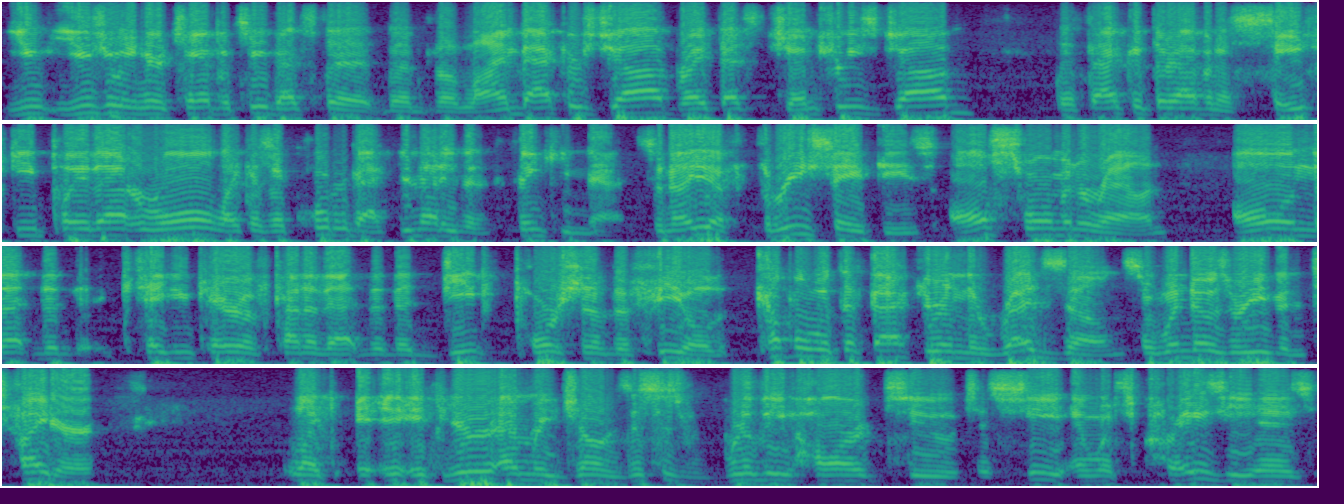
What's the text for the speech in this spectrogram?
you usually hear Tampa two, that's the, the the linebacker's job, right? That's Gentry's job. The fact that they're having a safety play that role, like as a quarterback, you're not even thinking that. So now you have three safeties all swarming around all in that the, taking care of kind of that the, the, deep portion of the field, coupled with the fact you're in the red zone, so windows are even tighter. Like if you're Emory Jones, this is really hard to to see. And what's crazy is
